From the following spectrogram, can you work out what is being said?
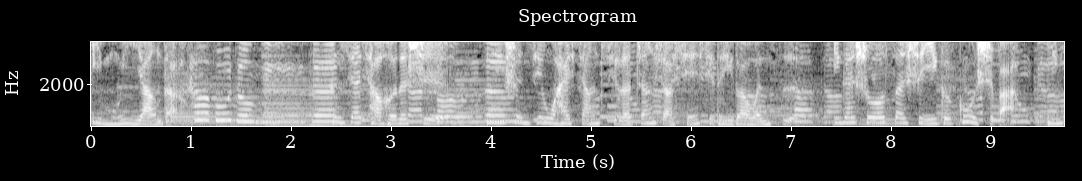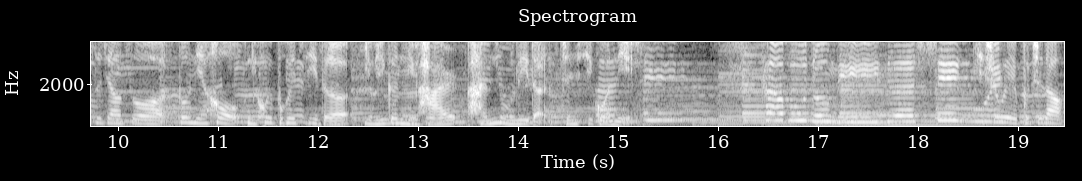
一模一样的。更加巧合的是，那一瞬间我还想起了张小娴写的一段文字，应该说算是一个故事吧，名字叫做《多年后你会不会记得有一个女孩很努力的珍惜过你》。其实我也不知道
